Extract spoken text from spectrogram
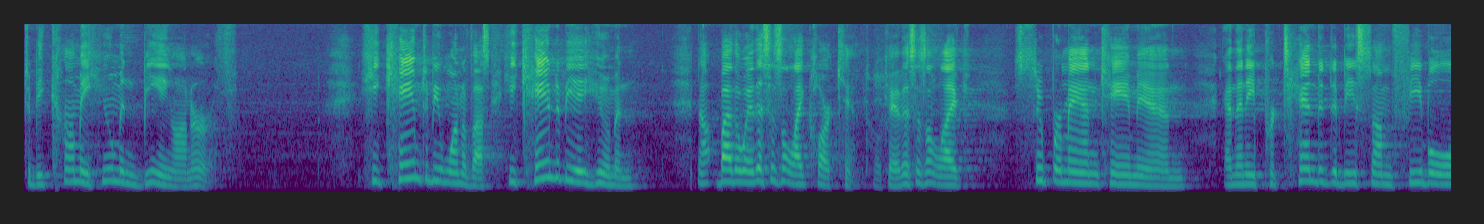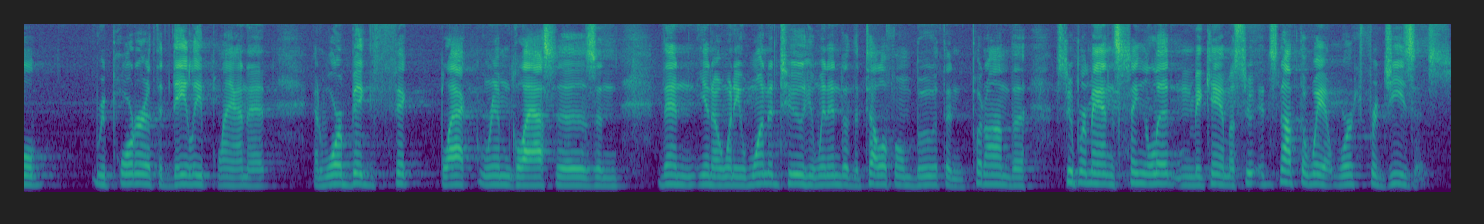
to become a human being on earth. He came to be one of us. He came to be a human. Now, by the way, this isn't like Clark Kent, okay? This isn't like Superman came in and then he pretended to be some feeble reporter at the Daily Planet and wore big, thick, black rimmed glasses. And then, you know, when he wanted to, he went into the telephone booth and put on the Superman singlet and became a. It's not the way it worked for Jesus.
